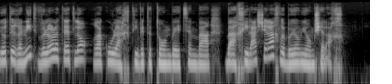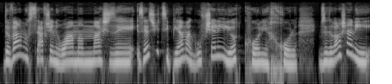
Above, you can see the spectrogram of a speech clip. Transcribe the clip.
להיות ערנית ולא לתת לו רק הוא להכתיב את הטון בעצם באכילה שלך וביום יום שלך. דבר נוסף שאני רואה ממש זה, זה איזושהי ציפייה מהגוף שלי להיות כל יכול. זה דבר שאני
